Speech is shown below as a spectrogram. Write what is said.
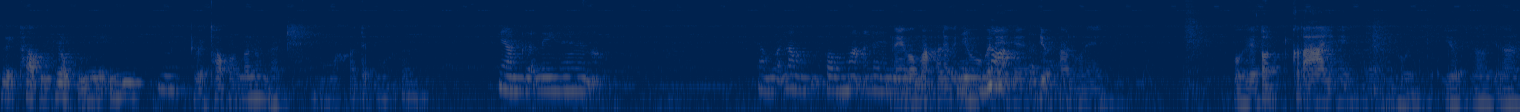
gửi thọc lục như gửi ừ. thọc nó nó là khó đẹp quá nhàn gửi này hay là nó đồng vẫn lòng có mạ lên. Này có mạ lên cái nhu cái này được. ăn cái này một cái tốt có tai như thế rồi giờ giờ ăn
